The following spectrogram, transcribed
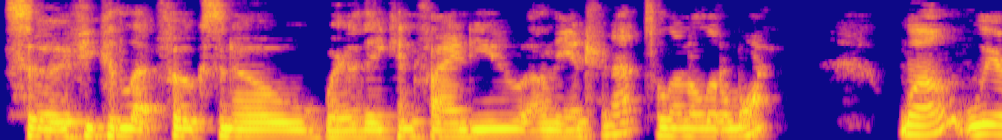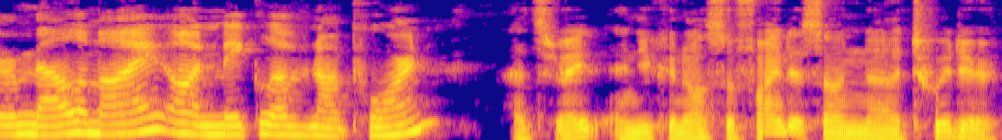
So if you could let folks know where they can find you on the internet to learn a little more. Well, we're Malimi on Make Love Not Porn. That's right. And you can also find us on uh, Twitter.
